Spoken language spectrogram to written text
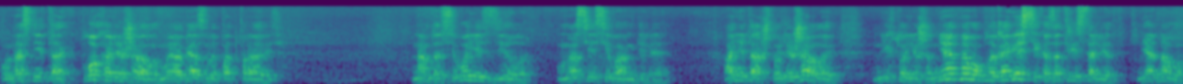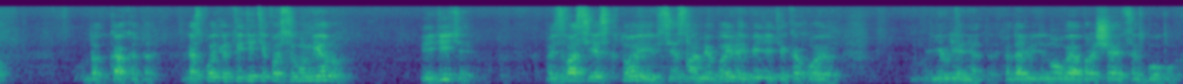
У нас не так. Плохо лежало, мы обязаны подправить. Нам до всего есть дело. У нас есть Евангелие. А не так, что лежало, никто не шел. Ни одного благовестника за 300 лет. Ни одного. Да как это? Господь говорит, идите по всему миру. Идите. Из вас есть кто, и все с нами были, видите, какое явление это, когда люди новые обращаются к Богу.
